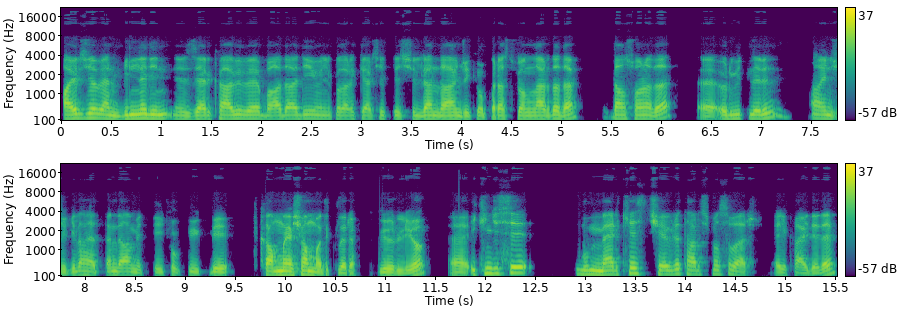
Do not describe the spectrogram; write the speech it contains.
Ayrıca yani Bin e, Zerkavi ve Bağdadi'ye yönelik olarak gerçekleştirilen daha önceki operasyonlarda da daha sonra da e, örgütlerin aynı şekilde hayatlarına devam ettiği çok büyük bir tıkanma yaşanmadıkları görülüyor. E, ikincisi bu merkez çevre tartışması var El-Kaide'de.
